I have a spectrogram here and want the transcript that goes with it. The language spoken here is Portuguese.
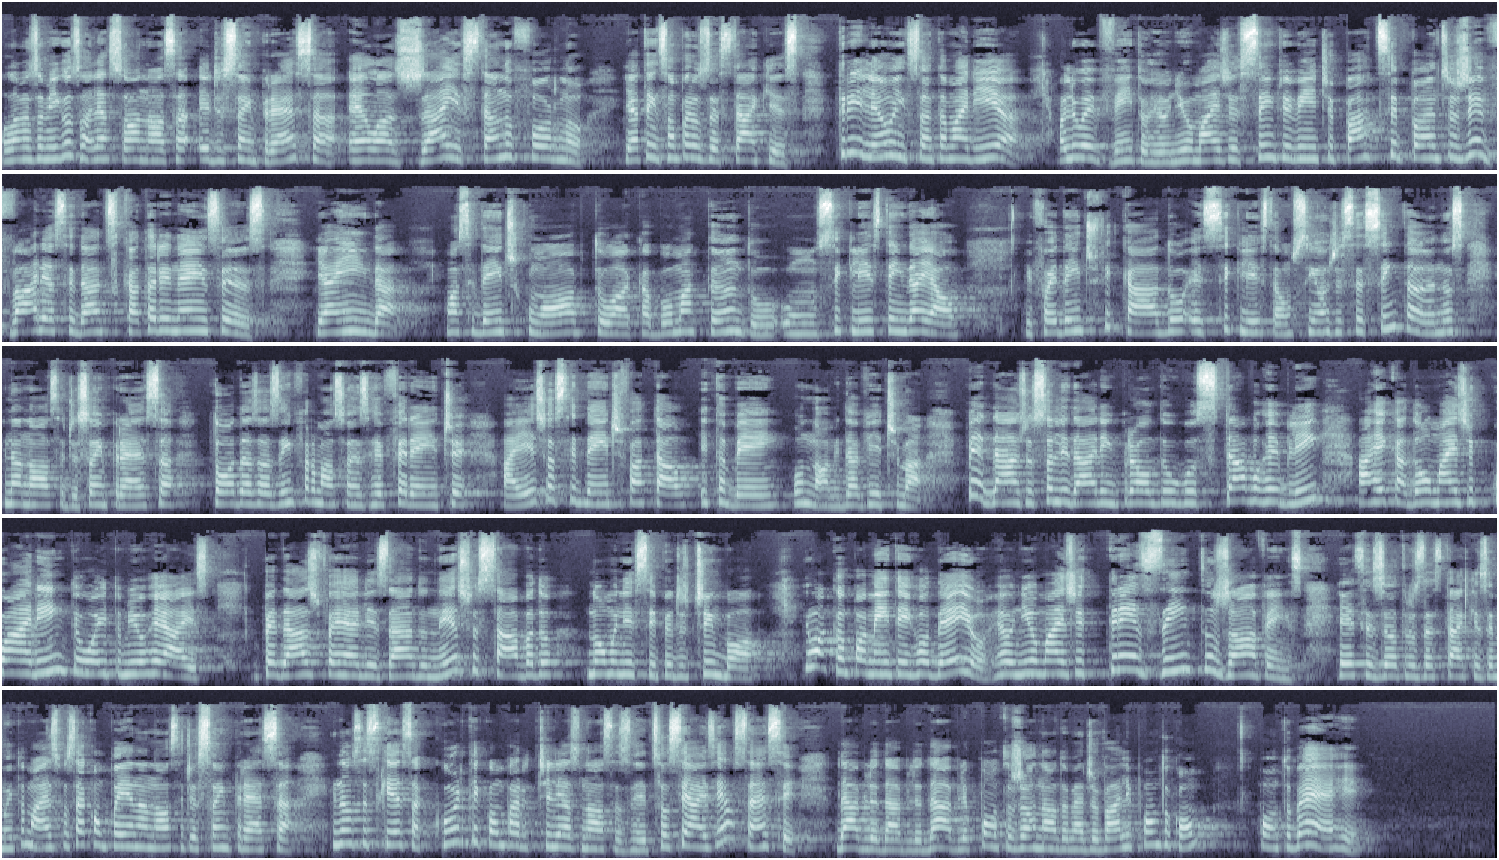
Olá, meus amigos, olha só a nossa edição impressa, ela já está no forno. E atenção para os destaques: Trilhão em Santa Maria. Olha, o evento reuniu mais de 120 participantes de várias cidades catarinenses. E ainda, um acidente com óbito acabou matando um ciclista em Dayal e foi identificado esse ciclista, um senhor de 60 anos, e na nossa edição impressa todas as informações referente a este acidente fatal e também o nome da vítima. Pedágio solidário em prol do Gustavo Reblin arrecadou mais de 48 mil reais. O pedágio foi realizado neste sábado no município de Timbó. E um acampamento em rodeio reuniu mais de 300 jovens. Esses outros destaques e muito mais você acompanha na nossa edição impressa. E não se esqueça, curta e compartilhe as nossas redes sociais e acesse www.jornaldomediovale.com.br.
